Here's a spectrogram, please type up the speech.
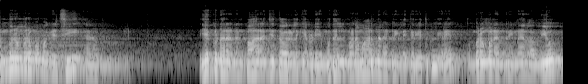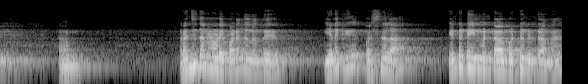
ரொம்ப ரொம்ப ரொம்ப மகிழ்ச்சி. இயக்குனர் அண்ணன் பா ரஞ்சித் அவர்களுக்கு என்னுடைய முதல் மனமார்ந்த நன்றிகளை தெரிவித்துக் கொள்கிறேன். ரொம்ப ரொம்ப நன்றிண்ணா லவ் யூ ரஞ்சித் அண்ணனுடைய படங்கள் வந்து எனக்கு பர்சனலாக என்டர்டெயின்மெண்ட்டாக மட்டும் நின்றாமல்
